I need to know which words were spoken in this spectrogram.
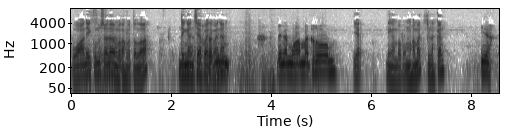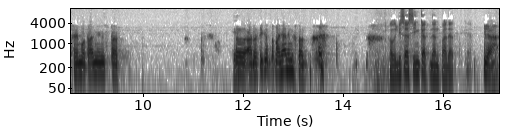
Waalaikumsalam warahmatullah. Dengan ya, siapa di mana? Dengan Muhammad Rum. Ya, dengan Bapak Muhammad, silahkan. Iya, saya mau tanya ini Ustaz. Ya. Uh, ada tiga pertanyaan ini Ustaz. Kalau bisa singkat dan padat. Iya,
